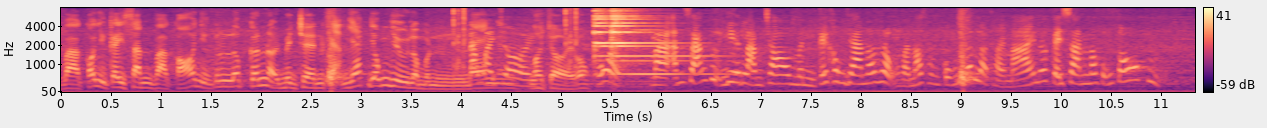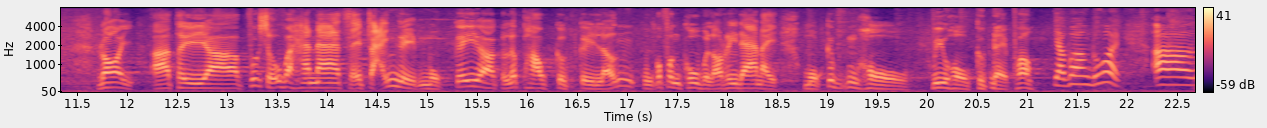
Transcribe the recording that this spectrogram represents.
và có những cây xanh và có những cái lớp kính ở bên trên cảm giác giống như là mình đang, ngoài trời. ngoài trời không? Đúng. Mà ánh sáng tự nhiên làm cho mình cái không gian nó rộng và nó cũng rất là thoải mái, nó cây xanh nó cũng tốt. Rồi, à, thì à, Phước Sửu và Hana sẽ trải nghiệm một cái à, clubhouse cực kỳ lớn của cái phân khu Florida này, một cái hồ view hồ cực đẹp phải không? Dạ vâng, đúng rồi. À,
